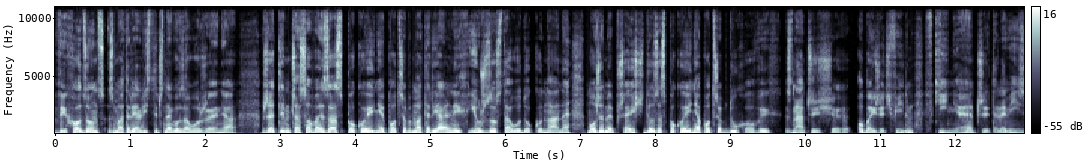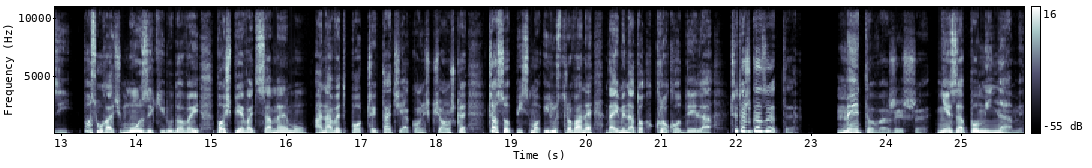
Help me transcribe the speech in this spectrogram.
Wychodząc z materialistycznego założenia, że tymczasowe zaspokojenie potrzeb materialnych już zostało dokonane, możemy przejść do zaspokojenia potrzeb duchowych. Znaczy się obejrzeć film w kinie czy telewizji, posłuchać muzyki ludowej, pośpiewać samemu, a nawet poczytać jakąś książkę, czasopismo ilustrowane, dajmy na to krokodyla, czy też gazetę. My, towarzysze, nie zapominamy,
